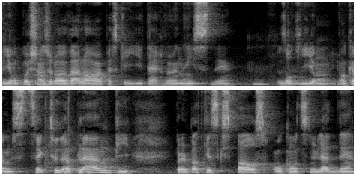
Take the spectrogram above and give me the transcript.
Ils n'ont pas changé leur valeur parce qu'il est arrivé un incident. Mm-hmm. Eux autres, ils ont, ils ont, comme stick to the plan, puis peu importe qu'est-ce qui se passe, on continue là-dedans.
